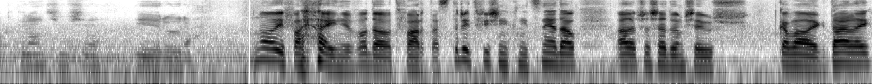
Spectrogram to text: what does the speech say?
Odkręcił się i rura. No i fajnie, woda otwarta. Street fishing nic nie dał, ale przeszedłem się już kawałek dalej.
